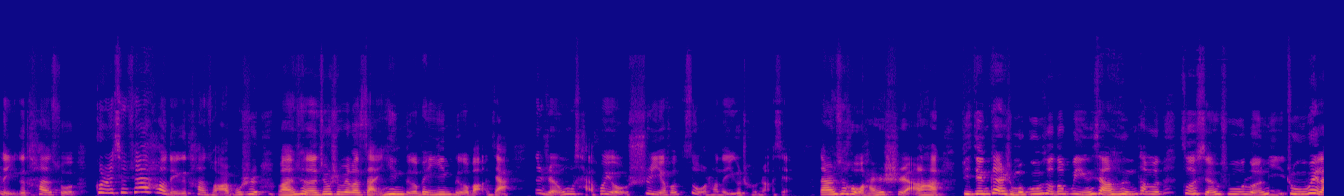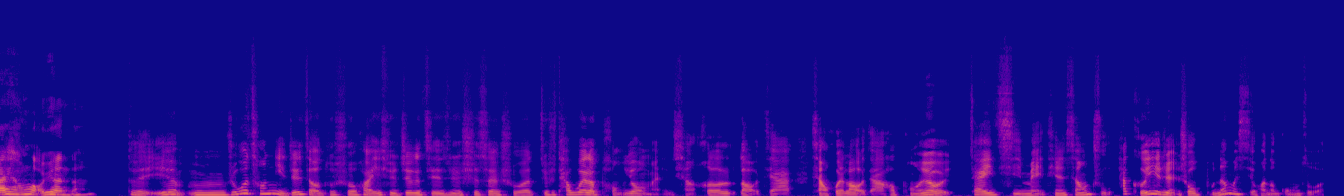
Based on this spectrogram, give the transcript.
的一个探索，个人兴趣爱好的一个探索，而不是完全的就是为了攒阴德被阴德绑架，那人物才会有事业和自我上的一个成长线。当然最后我还是释然了哈，毕竟干什么工作都不影响 他们做悬浮伦理住未来养老院呢。对，也嗯，如果从你这个角度说话，也许这个结局是在说，就是他为了朋友嘛，想和老家，想回老家和朋友在一起，每天相处，他可以忍受不那么喜欢的工作。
